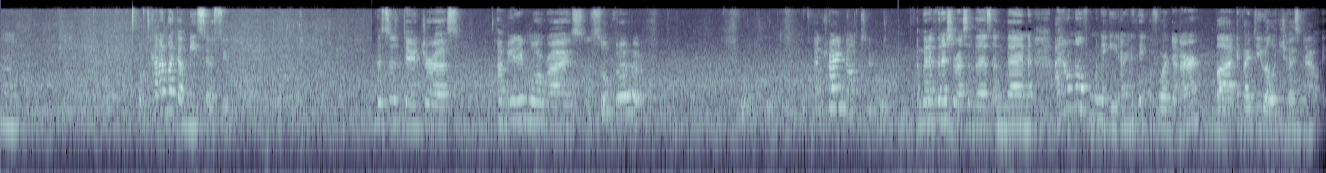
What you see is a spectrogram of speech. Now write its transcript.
Mm. It's kind of like a miso soup. This is dangerous. I'm eating more rice. It's so good. I'm trying not to. I'm gonna finish the rest of this and then I don't know if I'm gonna eat anything before dinner, but if I do, I'll let you guys know.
